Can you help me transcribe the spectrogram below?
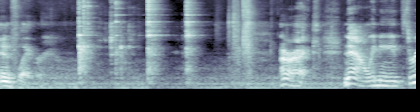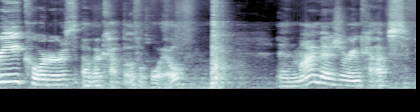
in flavor. All right, now we need three quarters of a cup of oil. And my measuring cups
